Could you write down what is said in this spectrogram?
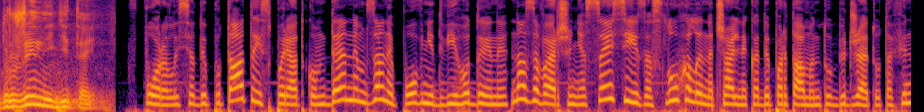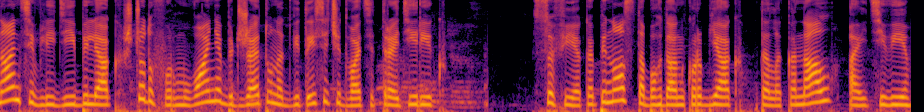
дружин і дітей. Впоралися депутати із порядком денним за неповні дві години. На завершення сесії заслухали начальника департаменту бюджету та фінансів Лідії Біляк щодо формування бюджету на 2023 рік. Софія Капінос та Богдан Корб'як. Телеканал ITV.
